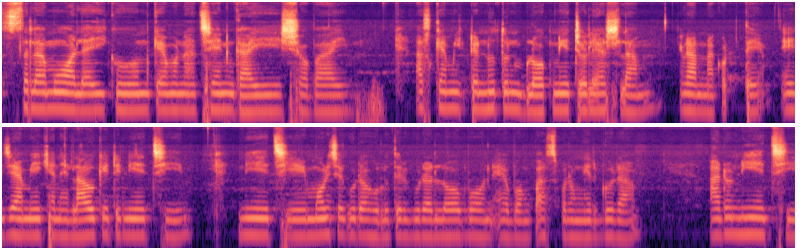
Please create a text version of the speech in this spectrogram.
আসসালামু আলাইকুম, কেমন আছেন গাই সবাই? আজকে আমি একটা নতুন ব্লগ নিয়ে চলে আসলাম রান্না করতে। এই যে আমি এখানে লাউ কেটে নিয়েছি নিয়েছি মরিচের গুঁড়া, হলুদের গুঁড়া, লবণ এবং পাঁচফোড়নের গুঁড়া। আরও নিয়েছি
